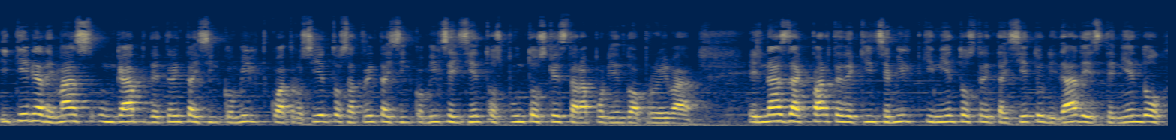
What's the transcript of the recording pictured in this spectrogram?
y tiene además un gap de 35.400 a 35.600 puntos que estará poniendo a prueba. El Nasdaq parte de 15.537 unidades, teniendo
